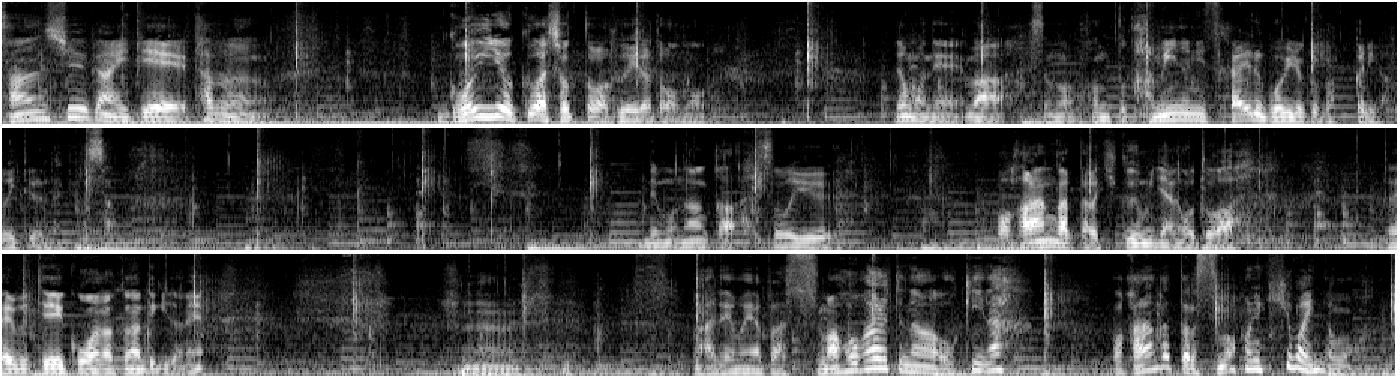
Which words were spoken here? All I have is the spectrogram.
3週間いて多分語彙力はちょっとは増えたと思う。でもねまあその本当紙のに使える語彙力ばっかりが増えてるんだけどさ。でもなんかそういう分からんかったら聞くみたいなことはだいぶ抵抗はなくなってきたね。うん。まあでもやっぱスマホがあるっていうのは大きいな。分からんかったらスマホに聞けばいいんだもん。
